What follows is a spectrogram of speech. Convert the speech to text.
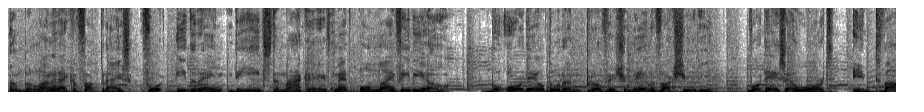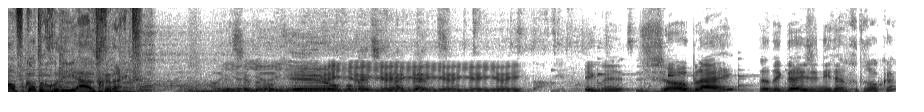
Een belangrijke vakprijs voor iedereen die iets te maken heeft met online video. Beoordeeld door een professionele vakjury wordt deze award in 12 categorieën uitgereikt. Er zitten ook heel veel mensen die jij kent. Ik ben zo blij dat ik deze niet heb getrokken.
